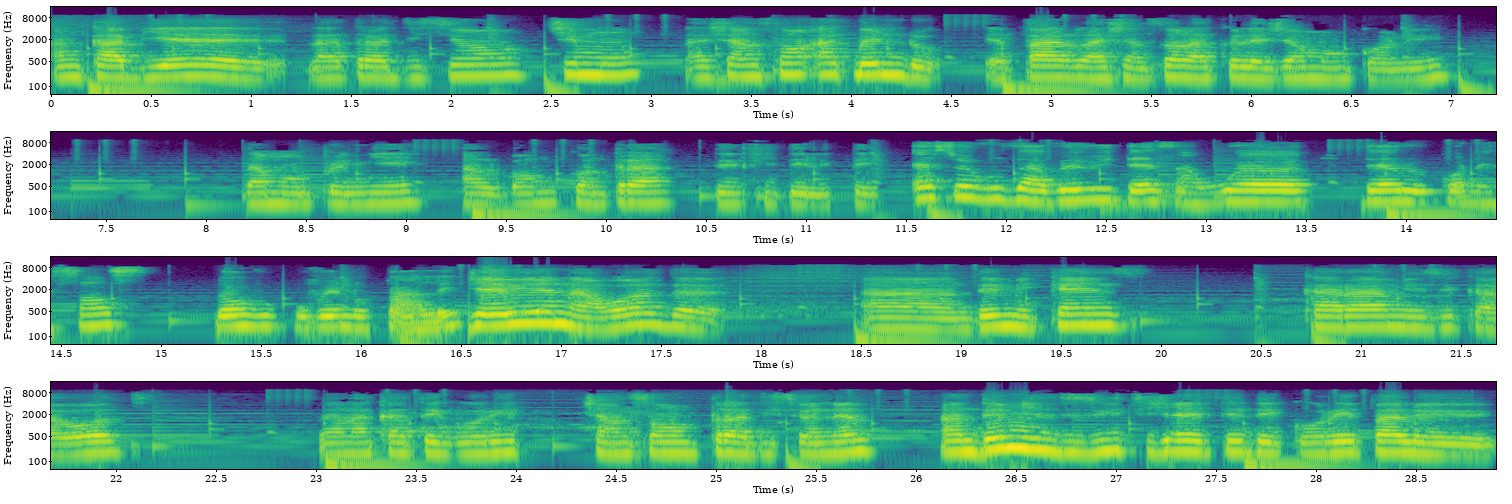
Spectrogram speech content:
en kabier, la tradition Chimou, la chanson Akbendo, et par la chanson là que les gens m'ont connue dans mon premier album Contrat de fidélité. Est-ce que vous avez eu des awards, des reconnaissances dont vous pouvez nous parler? J'ai eu un award en 2015, Cara Music Award, dans la catégorie chanson traditionnelle. En 2018, j'ai été décoré par le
